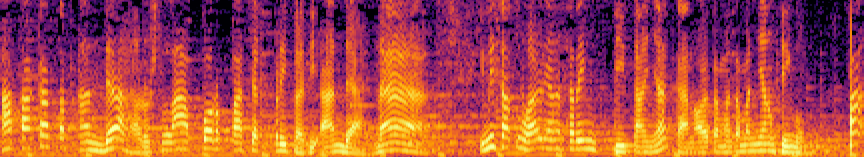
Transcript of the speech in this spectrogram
apakah tetap Anda harus lapor pajak pribadi Anda? Nah, ini satu hal yang sering ditanyakan oleh teman-teman yang bingung. Pak,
